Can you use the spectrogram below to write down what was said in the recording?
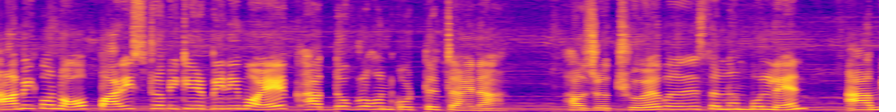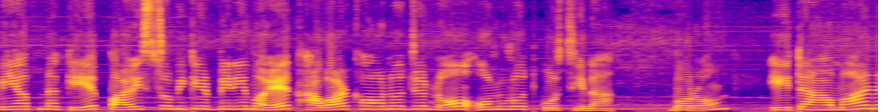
আমি কোনো পারিশ্রমিকের বিনিময়ে খাদ্য গ্রহণ করতে চাই না। হজরত শোয়েব আলাইসাল্লাম বললেন, আমি আপনাকে পারিশ্রমিকের বিনিময়ে খাবার খাওয়ানোর জন্য অনুরোধ করছি না। বরং এটা আমার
